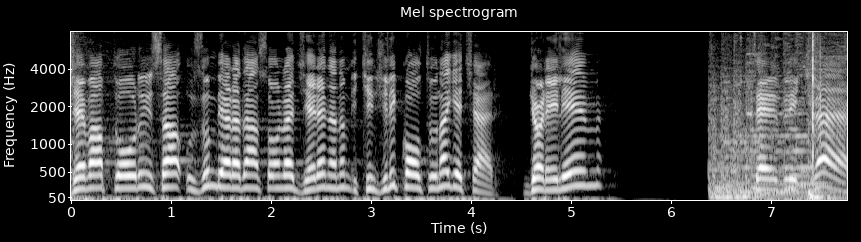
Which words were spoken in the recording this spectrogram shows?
Cevap doğruysa uzun bir aradan sonra Ceren Hanım ikincilik koltuğuna geçer. Görelim. Tebrikler.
